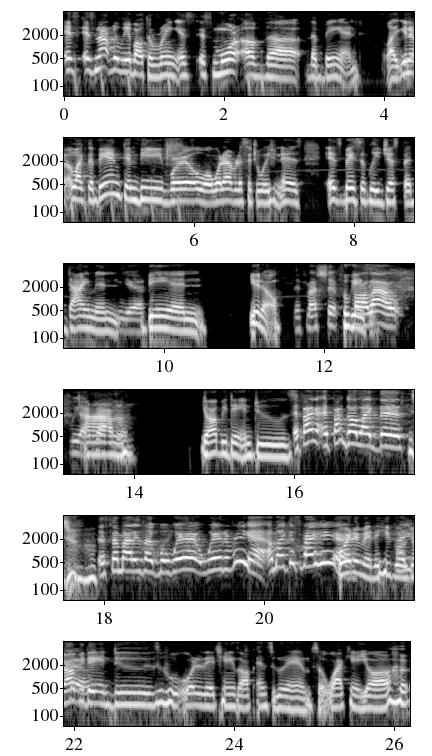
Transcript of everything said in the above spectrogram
it's it's not really about the ring. It's it's more of the the band. Like you know, like the band can be real or whatever the situation is. It's basically just the diamond yeah. being, you know, If my shit Fugazi. fall out, we got a Um, problem. Y'all be dating dudes. If I if I go like this, and somebody's like, "Well, where where the ring at?" I'm like, "It's right here." Wait a minute. He goes, y'all be dating dudes who order their chains off Instagram. So why can't y'all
